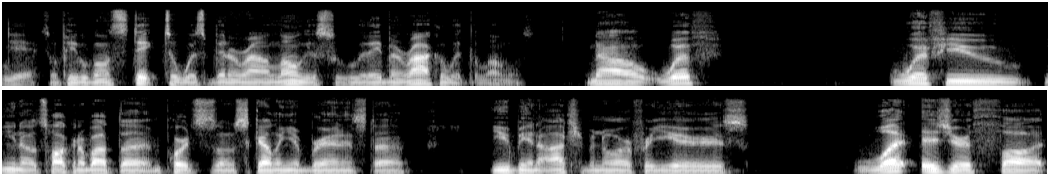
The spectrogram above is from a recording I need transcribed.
Yeah. So people gonna stick to what's been around longest, who they've been rocking with the longest. Now, with with you, you know, talking about the importance of scaling your brand and stuff, you being an entrepreneur for years, what is your thought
